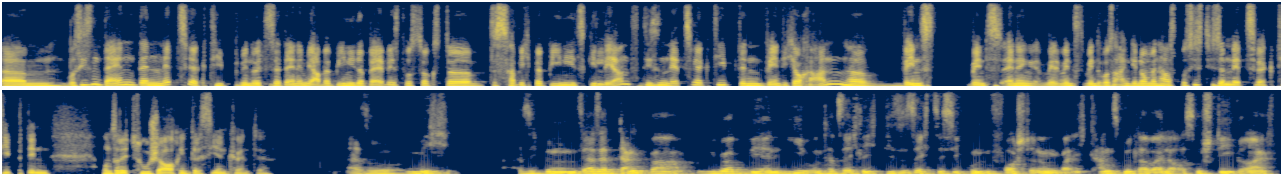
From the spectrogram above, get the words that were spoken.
ähm, was ist denn dein, dein Netzwerktipp, wenn du jetzt seit einem Jahr bei Bini dabei bist, was sagst du, das habe ich bei Bini jetzt gelernt, diesen Netzwerktipp, den wende ich auch an, äh, wenn's, wenn's einen, wenn's, wenn du was angenommen hast, was ist dieser Netzwerktipp, den unsere Zuschauer auch interessieren könnte? Also mich also ich bin sehr, sehr dankbar über BNI und tatsächlich diese 60 Sekunden Vorstellung, weil ich kann es mittlerweile aus dem Stehgreif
